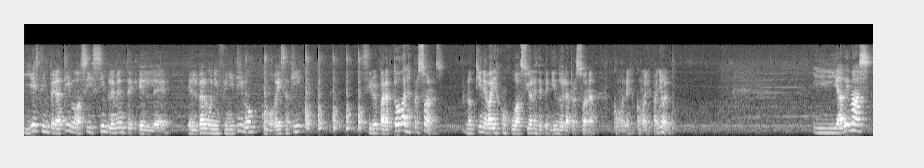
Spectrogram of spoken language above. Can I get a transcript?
Y este imperativo, así simplemente el, eh, el verbo en infinitivo, como veis aquí, sirve para todas las personas. No tiene varias conjugaciones dependiendo de la persona, como en el español. Y además,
